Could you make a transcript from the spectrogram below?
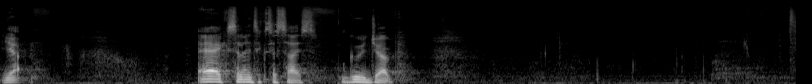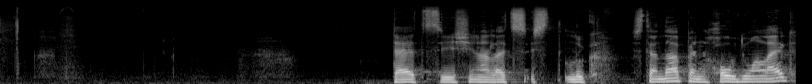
Yeah. Excellent exercise. Good job. That's it. Know, let's look. Stand up and hold one leg.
